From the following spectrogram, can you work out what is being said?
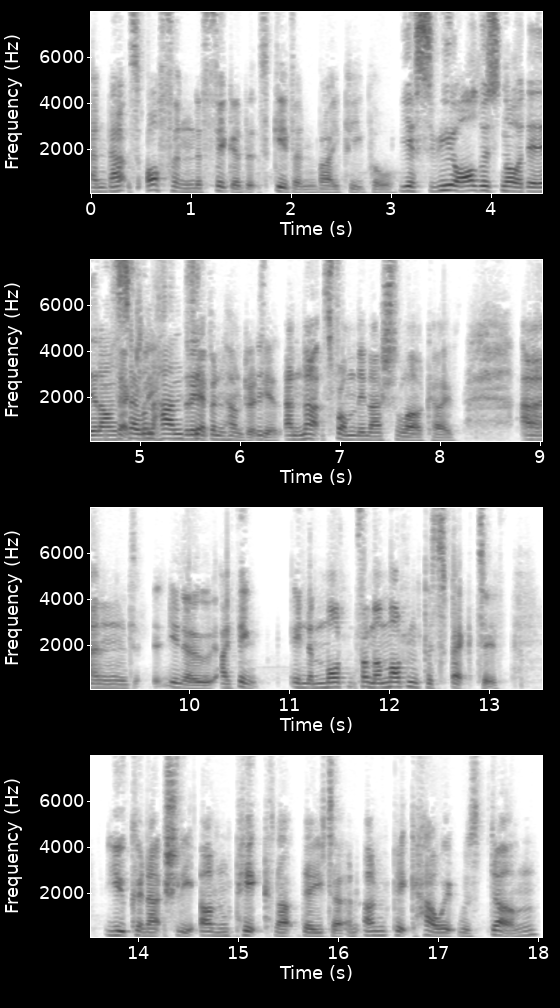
and that's often the figure that's given by people. Yes, we always know that around Exactly. 700. 700, yes. And that's from the National Archives. And, you know, I think in a modern, from a modern perspective, you can actually unpick that data and unpick how it was done.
